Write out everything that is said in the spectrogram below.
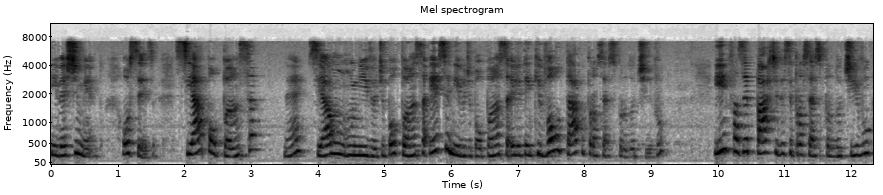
e investimento. Ou seja, se há poupança, né, se há um, um nível de poupança, esse nível de poupança ele tem que voltar para o processo produtivo e fazer parte desse processo produtivo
